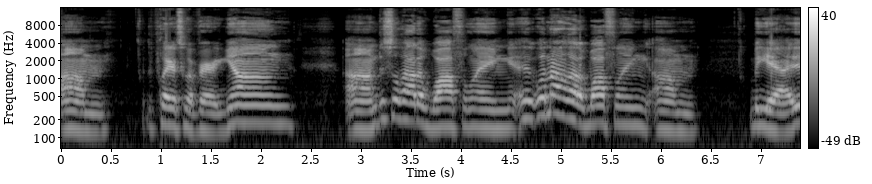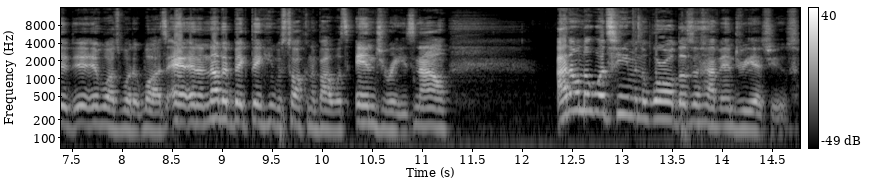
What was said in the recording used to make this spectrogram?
Um, the players who are very young. Um, just a lot of waffling. Well, not a lot of waffling. Um, but yeah, it, it was what it was. And, and another big thing he was talking about was injuries. Now, I don't know what team in the world doesn't have injury issues.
